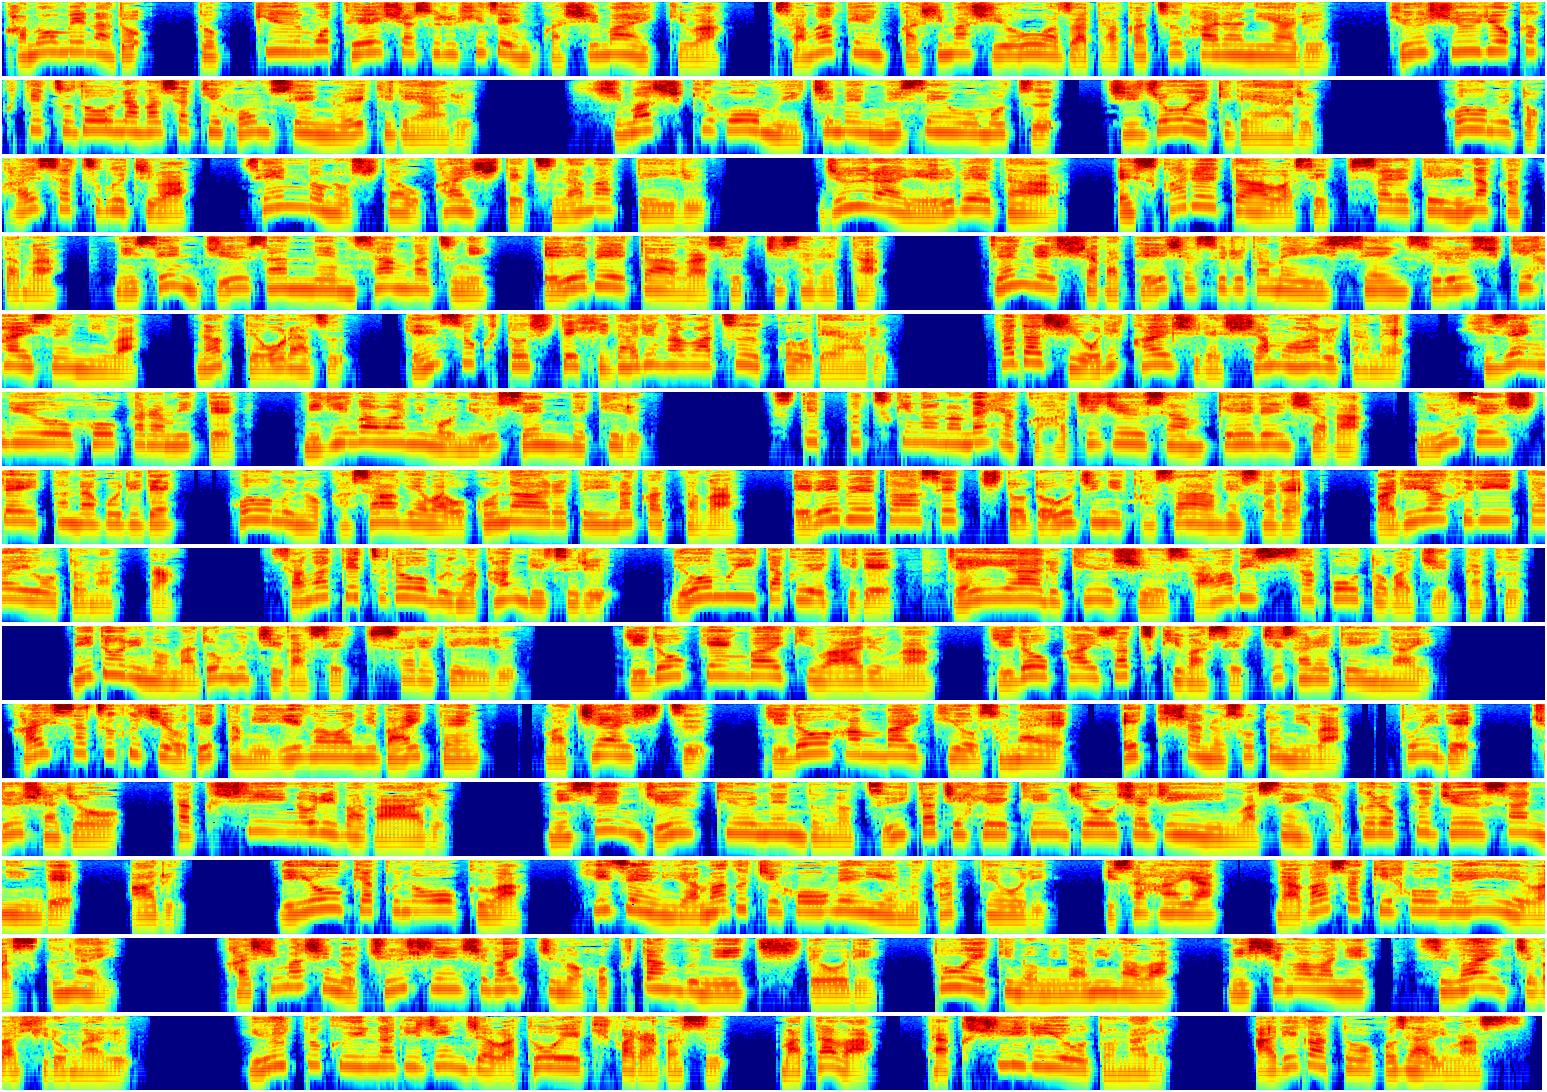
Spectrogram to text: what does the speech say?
かもめなど、特急も停車する肥前鹿島駅は、佐賀県鹿島市大技高津原にある、九州旅客鉄道長崎本線の駅である。島式ホーム一面二線を持つ地上駅である。ホームと改札口は線路の下を介してつながっている。従来エレベーター、エスカレーターは設置されていなかったが、2013年3月にエレベーターが設置された。全列車が停車するため一線スルー式配線にはなっておらず、原則として左側通行である。ただし折り返し列車もあるため、非前流王法から見て、右側にも入線できる。ステップ付きの783系電車が入線していた名残で、ホームのかさ上げは行われていなかったが、エレベーター設置と同時にかさ上げされ、バリアフリー対応となった。佐賀鉄道部が管理する業務委託駅で JR 九州サービスサポートが受託。緑の窓口が設置されている。自動券売機はあるが、自動改札機は設置されていない。改札口を出た右側に売店、待合室、自動販売機を備え、駅舎の外にはトイレ、駐車場、タクシー乗り場がある。2019年度の1日平均乗車人員は1163人である。利用客の多くは、肥前山口方面へ向かっており、諫早長崎方面へは少ない。鹿島市の中心市街地の北端部に位置しており、当駅の南側、西側に市街地が広がる。有徳稲荷神社は当駅からバス、またはタクシー利用となる。ありがとうございます。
